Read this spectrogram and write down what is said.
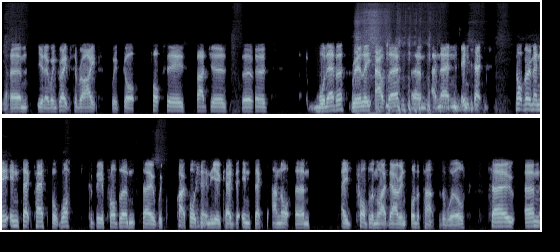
Yep. Um, you know, when grapes are ripe, we've got foxes, badgers, birds, whatever really out there, um, and then insects. Not very many insect pests, but wasps could be a problem. So we're quite fortunate in the UK that insects are not um, a problem like they are in other parts of the world. So um,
